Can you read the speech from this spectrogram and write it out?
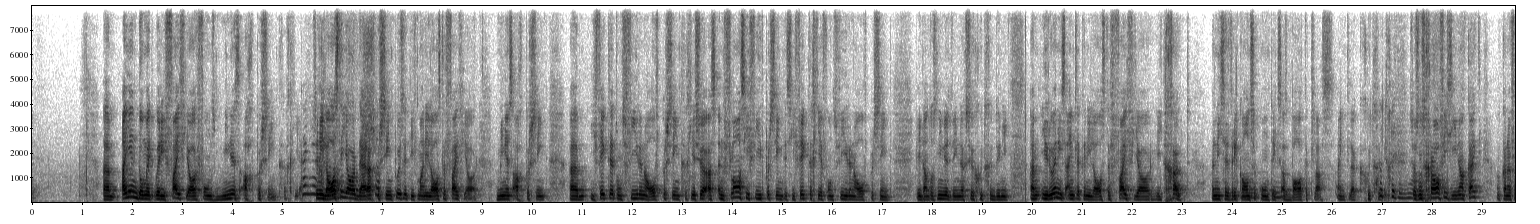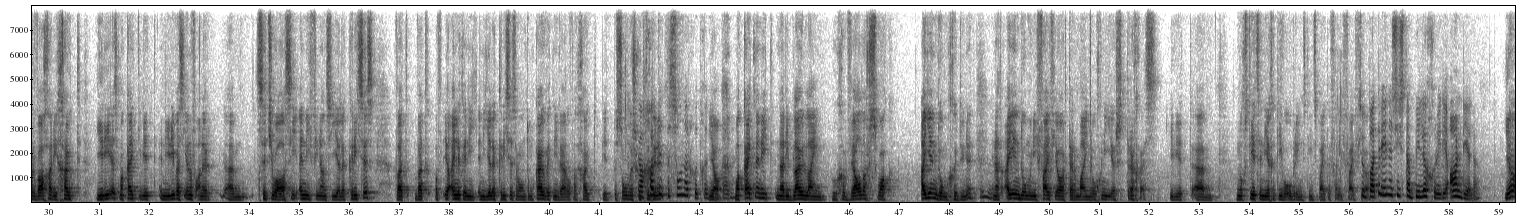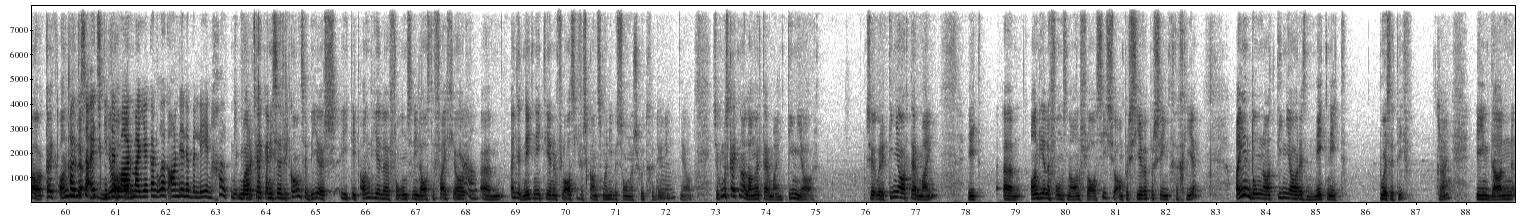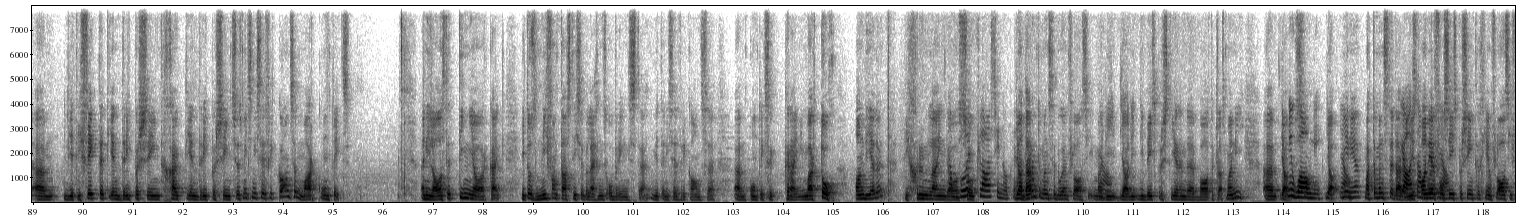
Um eiendom het oor die 5 jaar vir ons minus 8% gegee. So in die laaste jaar 30% positief, maar in die laaste 5 jaar minus 8%. Ehm um, effekte het ons 4.5% gegee. So as inflasie 4% is, effekte gee vir ons 4.5%. Wie dan ons nie noodwendig so goed gedoen nie. Ehm um, ironies eintlik in die laaste 5 jaar het goud in die Suid-Afrikaanse konteks as bateklas eintlik goed gedoen. Goed gedoen. Ja. So as ons grafies hierna kyk, dan kan jy verwag dat die goud hierdie is, maar kyk, jy weet, in hierdie was een of ander ehm um, situasie in die finansiële krisis wat wat of ja eintlik in die in die hele krisis rondom Covid in die wêreld wat goud weet besonder goed ja, gedoen het. Ja, goud het besonder goed gedoen. Ja, dan. maar kyk nou net na die blou lyn hoe geweldig swak eiendom gedoen het mm -hmm. en dat eiendom in die 5 jaar termyn nog nie eers terug is. Jy weet, ehm um, nog steeds 'n negatiewe opbrengs ten spyte van die 5 jaar. So watter een is die stabiele groei, die aandele? Ja, kyk aandele. Goud is 'n uitskieter, ja, maar maar jy kan ook aandele belê in goud. Maar kyk in die Suid-Afrikaanse beurs het het aandele vir ons in die laaste 5 jaar ja. ehm ja. um, eintlik net net teen inflasie verskans, maar nie besonder goed gedoen nie. Mm. Ja. So kom ons kyk na langer termyn, 10 jaar. So oor 'n 10 jaar termyn het ehm um, aandele vir ons na inflasie so amper 7% gegee. Eiendom na 10 jaar is net net positief. Okay. Ja en dan ehm um, weet effekte teen 3%, goud teen 3%. Soos mense in die Suid-Afrikaanse markkonteks in die laaste 10 jaar kyk, het ons nie fantastiese beleggingsopbrengste weet in die Suid-Afrikaanse ehm um, konteks gekry nie, maar tog aandele die groen lyn daarso. Ja, bo inflasie nog. Ja, ja daarom ten minste bo inflasie, maar ja. die ja, die die bespresterende bateklas, maar nie Ehm um, ja. Nie wow nie. Ja, ja, nee nee, maar ten minste daar ja, het ander van ja. 6% gegee, inflasie 5%.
